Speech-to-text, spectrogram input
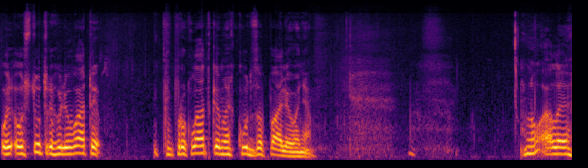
Ось тут регулювати прокладками кут запалювання. Ну, але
